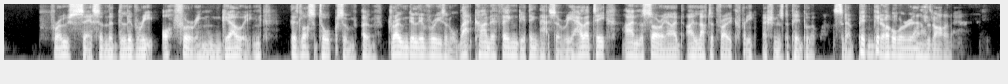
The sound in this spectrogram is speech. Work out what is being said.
process and the delivery offering going? There's lots of talks of, of drone deliveries and all that kind of thing. Do you think that's a reality? I'm sorry, I I love to throw three questions to people at once. So pick, pick no worries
